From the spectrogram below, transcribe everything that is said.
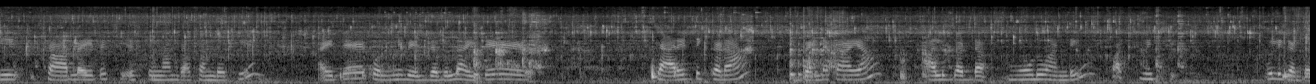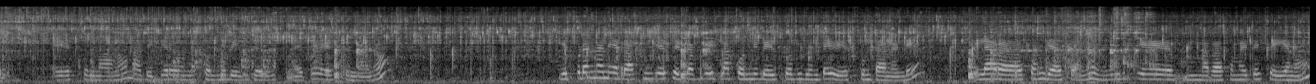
ఈ చారులో అయితే చేసుకున్నాం రసంలోకి. అయితే కొన్ని వెజిటబుల్ అయితే క్యారెట్ ఇక్కడ బెండకాయ ఆలుగడ్డ మూడు అండి పచ్చిమిర్చి ఉల్లిగడ్డలు వేస్తున్నాను. నా దగ్గర ఉన్న కొన్ని వెజిటబుల్స్ని అయితే వేస్తున్నాను. ఎప్పుడన్నా నేను రసం చేసేటప్పుడు ఇట్లా కొన్ని వెజిటబుల్స్ ఉంటే వేసుకుంటానండి. ఇలా రసం చేస్తాను. ఊరికే రసం అయితే చేయను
